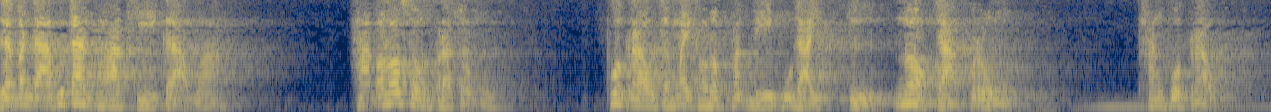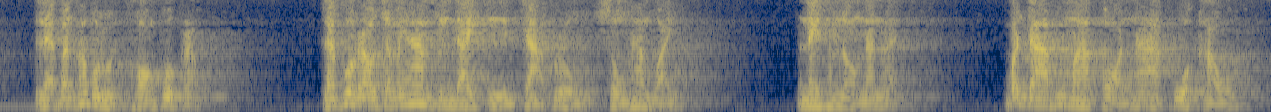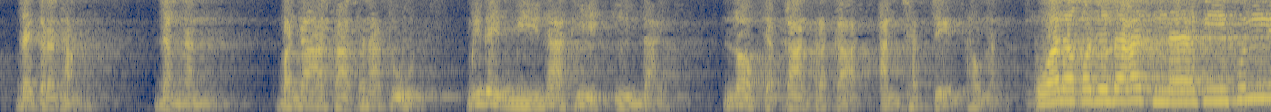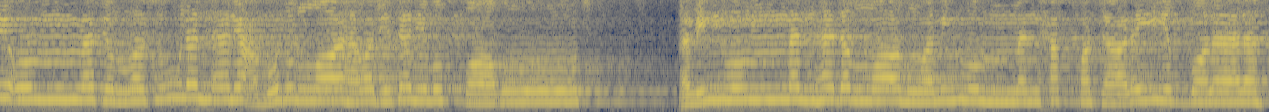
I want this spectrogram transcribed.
และบรรดาผู้ต้านภาคีกล่าวว่า หากอัลลอฮ์ทรงประสงค์ พวกเราจะไม่เคารพพักดีผู้ใดอื่นนอกจากพระองค์ทั้งพวกเรา และบรรพบุรุษของพวกเรา และพวกเราจะไม่ห้ามสิ่งใดอื่นจากพระองค์ทรงห้ามไว้ ในทำนองนั้นแหละ บรรดาผู้มาก่อนหน้าพวกเขาได้กระทำดังนั้น บรรดาศาสนาทูต ไม่ได้มีหน้าที่อื่นใด นอกจากการประกาศอันชัดเจนเท่านั้น ولقد بعثنا في كل أمة رسولا أن اعبدوا الله واجتنبوا الطاغوت فمنهم من هدى الله ومنهم من حقت عليه الضلالة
